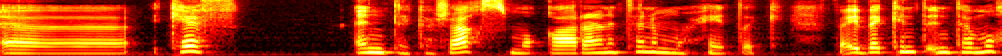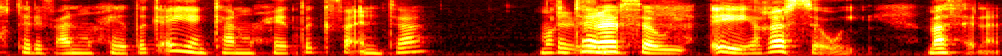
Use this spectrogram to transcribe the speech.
أه، كيف أنت كشخص مقارنة بمحيطك فإذا كنت أنت مختلف عن محيطك أيا كان محيطك فأنت مختلف. غير سوي. اي غير سوي مثلا.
